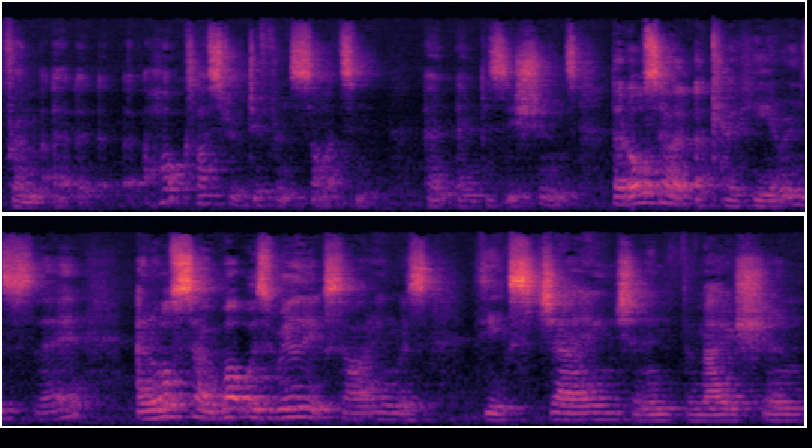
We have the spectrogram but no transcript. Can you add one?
from a, a, whole cluster of different sites and, and, and positions, but also a coherence there. And also, what was really exciting was the exchange and information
